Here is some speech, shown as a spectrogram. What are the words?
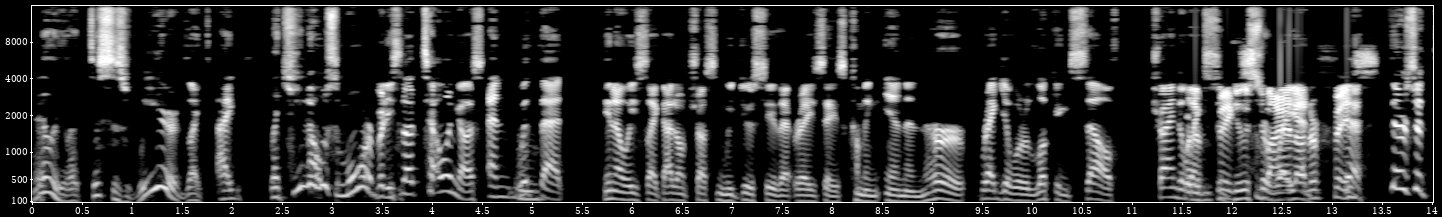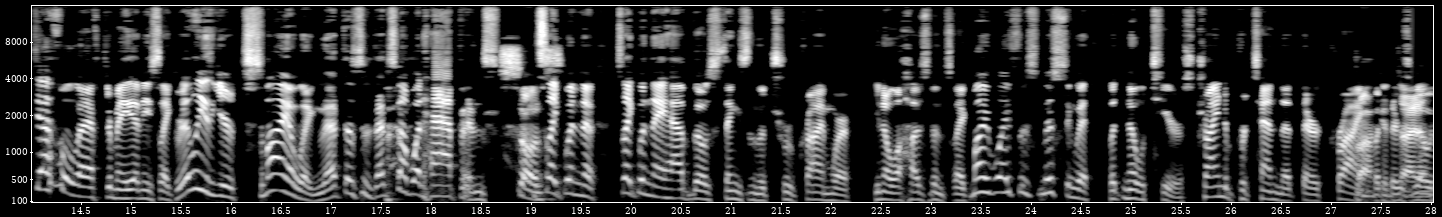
"Really? Like this is weird. Like I." like he knows more, but he's not telling us. And with Mm. that, you know, he's like, I don't trust him. We do see that Reze is coming in and her regular looking self trying to with like seduce her way on in. her face. There's a devil after me, and he's like, "Really? You're smiling? That doesn't. That's not what happens." So It's like when the it's like when they have those things in the true crime where you know a husband's like, "My wife is missing with," but no tears, trying to pretend that they're crying, but there's no crocodile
